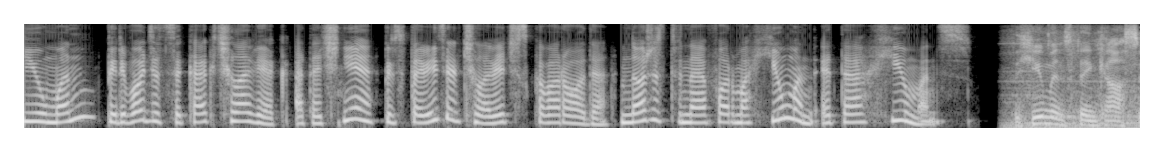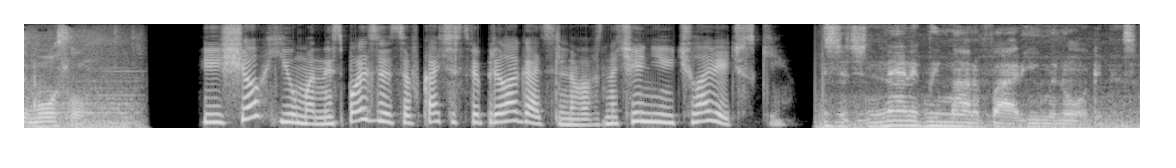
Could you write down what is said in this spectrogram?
Human переводится как человек, а точнее представитель человеческого рода. Множественная форма human — это humans. The humans think us immortal. И еще human используется в качестве прилагательного в значении человеческий. It's a genetically modified human organism.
